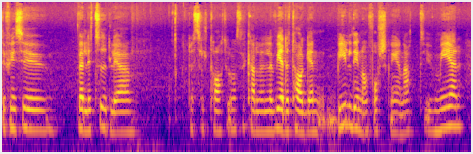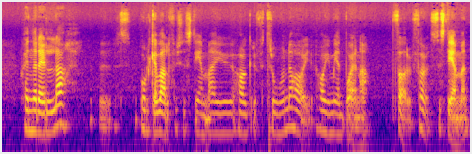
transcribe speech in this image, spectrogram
det finns ju väldigt tydliga resultat, eller man ska kalla det, eller vedertagen bild inom forskningen att ju mer generella eh, olika välfärdssystem är ju högre förtroende har, har ju medborgarna för, för systemen.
